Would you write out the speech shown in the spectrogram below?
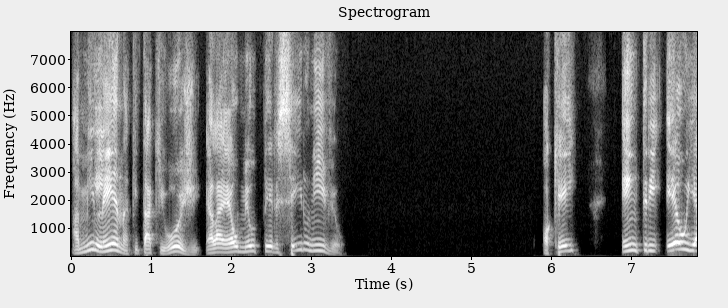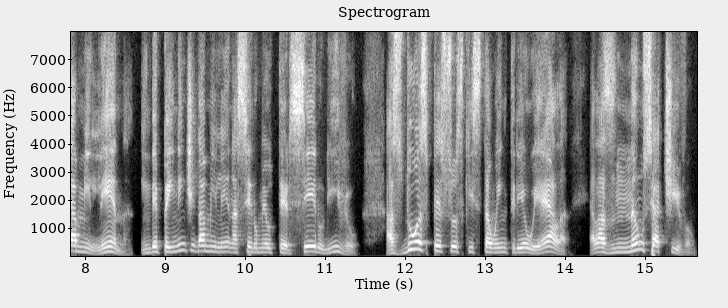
A Milena, que está aqui hoje, ela é o meu terceiro nível. Ok? Entre eu e a Milena, independente da Milena ser o meu terceiro nível, as duas pessoas que estão entre eu e ela, elas não se ativam.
